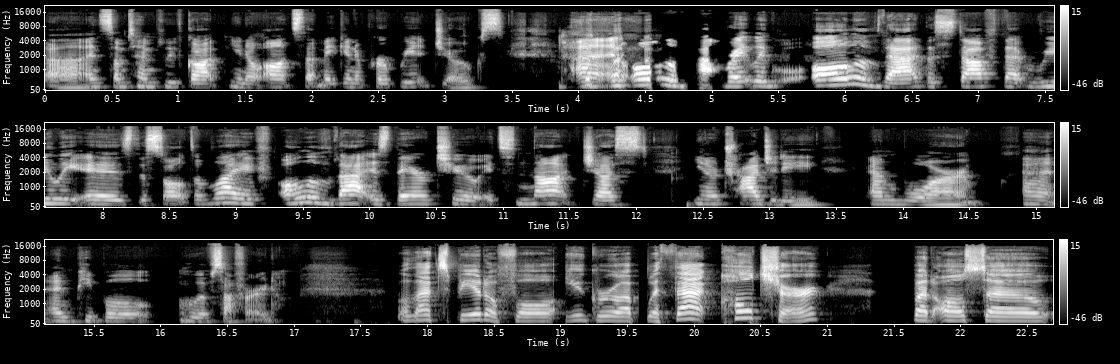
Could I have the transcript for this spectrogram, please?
uh, and sometimes we've got you know aunts that make inappropriate jokes uh, and all of that right? Like all of that the stuff that really is the salt of life all of that is there too. It's not just you know tragedy and war and, and people who have suffered well, that's beautiful. You grew up with that culture, but also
